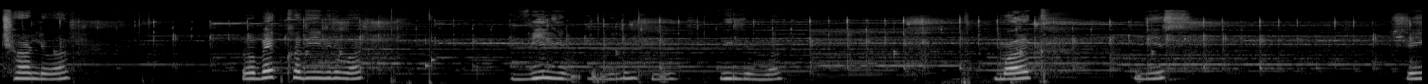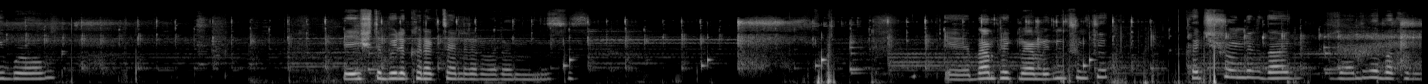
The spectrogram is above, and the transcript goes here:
Charlie var. Rebecca diye biri var. William, William? William var. Mark, Liz, Jay Brown. Ve işte böyle karakterler var anladınız. Ee, ben pek beğenmedim çünkü kaçış oyunları daha güzeldi ve bakalım.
